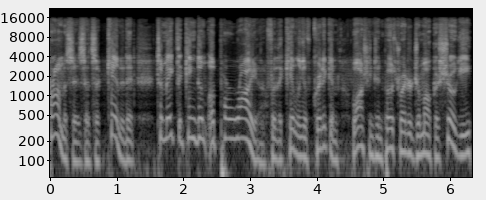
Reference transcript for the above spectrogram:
promises as a candidate to make the kingdom a pariah for the killing of critic and Washington Post writer Jamal Khashoggi,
